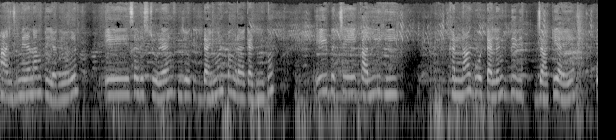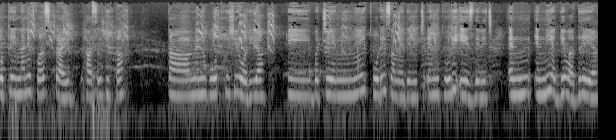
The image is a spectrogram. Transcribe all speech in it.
ਹਾਂਜੀ, ਮੇਰਾ ਨਾਮ ਪ੍ਰਿਆ ਗਰੋਵਰ। ਇਹ ਸਾਡੇ ਸਟੂਡੈਂਟ ਜੋ ਕਿ ਡਾਇਮੰਡ ਭੰਗੜਾ ਅਕੈਡਮੀ ਤੋਂ। ਇਹ ਬੱਚੇ ਕੱਲ ਹੀ ਖੰਨਾ ਗੋ ਟੈਲੈਂਟ ਦੇ ਵਿੱਚ ਜਾ ਕੇ ਆਏ ਆ। ਉੱਥੇ ਇਹਨਾਂ ਨੇ ਫਰਸਟ ਪ੍ਰਾਈਜ਼ ਹਾਸਲ ਕੀਤਾ। ਤਾਂ ਮੈਨੂੰ ਬਹੁਤ ਖੁਸ਼ੀ ਹੋ ਰਹੀ ਆ ਕਿ ਬੱਚੇ ਇੰਨੇ ਥੋੜੇ ਸਮੇਂ ਦੇ ਵਿੱਚ, ਇੰਨੀ ਥੋੜੀ ਏਜ ਦੇ ਵਿੱਚ, ਇੰਨ- ਇੰਨੀ ਅੱਗੇ ਵੱਧ ਰਹੇ ਆ।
